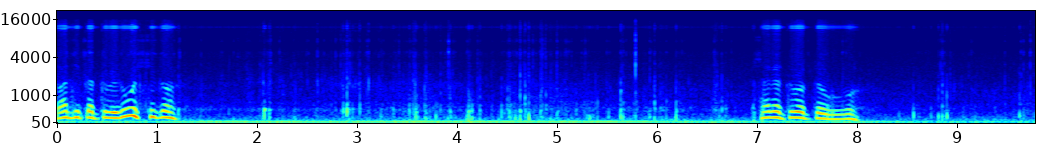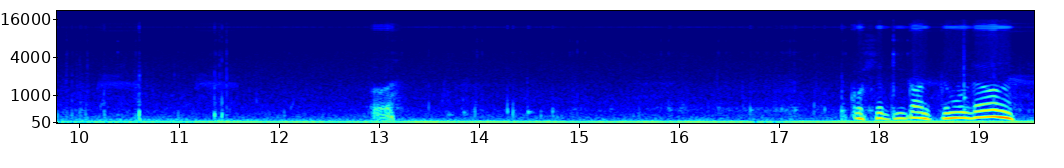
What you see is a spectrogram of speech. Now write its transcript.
Radicatura rústica. Saratura Togo. Kossa gigantti multa on.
